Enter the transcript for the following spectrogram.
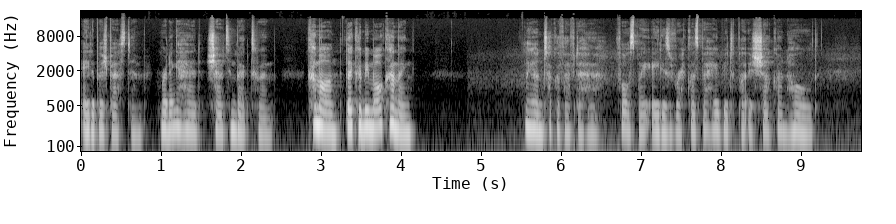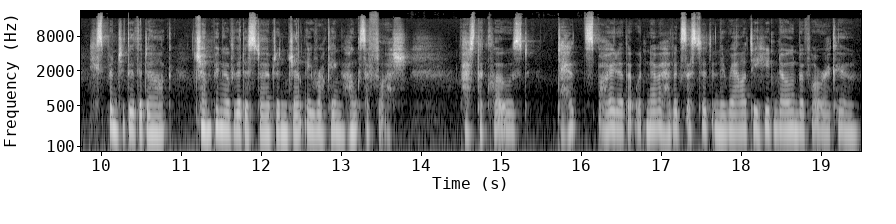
Ada pushed past him, running ahead, shouting back to him, Come on, there could be more coming. Leon took off after her, forced by Ada's reckless behavior to put his shock on hold. He sprinted through the dark, jumping over the disturbed and gently rocking hunks of flesh, past the closed, dead spider that would never have existed in the reality he'd known before Raccoon.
